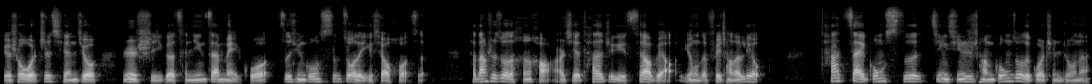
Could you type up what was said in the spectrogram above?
比如说，我之前就认识一个曾经在美国咨询公司做的一个小伙子，他当时做的很好，而且他的这个 Excel 表用的非常的溜。他在公司进行日常工作的过程中呢，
